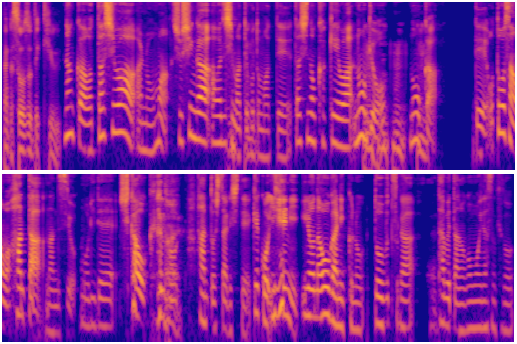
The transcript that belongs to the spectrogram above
なんか想像できる？なんか私は、あの、まあ、出身が淡路島ってこともあって、私の家系は農業、うんうんうん。農家で、お父さんはハンターなんですよ。森で鹿を、あの、はい。ハントしたりして、結構家にいろんなオーガニックの動物が食べたのが思い出すんですけど、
